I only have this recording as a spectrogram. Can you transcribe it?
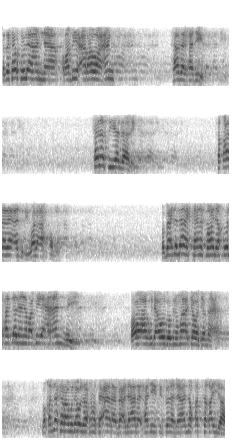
فذكرت له أن ربيعة روى عنك هذا الحديث. فنسي ذلك. فقال لا أدري ولا أحفظه. وبعد ذلك كان سؤال يقول حدثني ربيعة عني روى أبو داود وابن ماجه وجماعة. وقد ذكر أبو داود رحمه تعالى بعد هذا الحديث في سننه أنه قد تغير.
